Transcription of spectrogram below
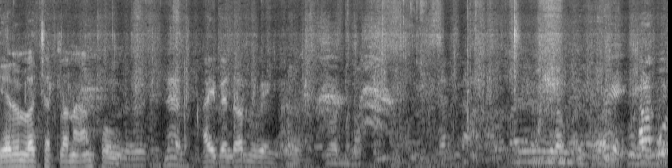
ఏరులో చెట్లనా పోము అయిపోయిన తర్వాత నువ్వేం మూడు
